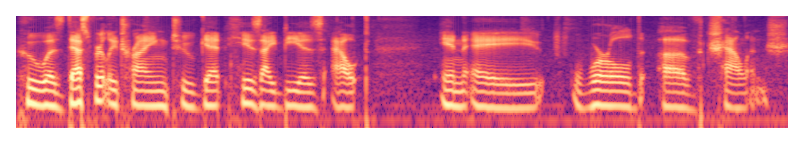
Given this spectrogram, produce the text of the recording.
who was desperately trying to get his ideas out in a world of challenge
